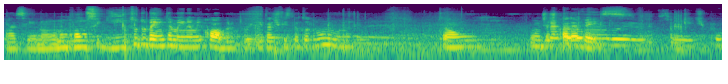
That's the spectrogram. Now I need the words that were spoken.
Assim, não, não consegui. Tudo bem também, não me cobro, porque tá difícil pra todo mundo, né? Então, um dia de Pra cada todo vez. mundo que, tipo,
